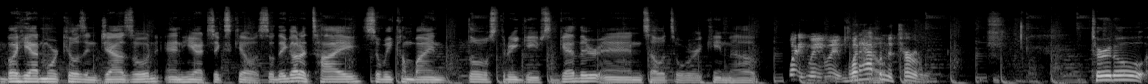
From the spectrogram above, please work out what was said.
but he had more kills than Jazzled, and he had six kills. So they got a tie. So we combined those three games together, and Salvatore came out. Wait, wait, wait! What happened out. to Turtle? Turtle.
